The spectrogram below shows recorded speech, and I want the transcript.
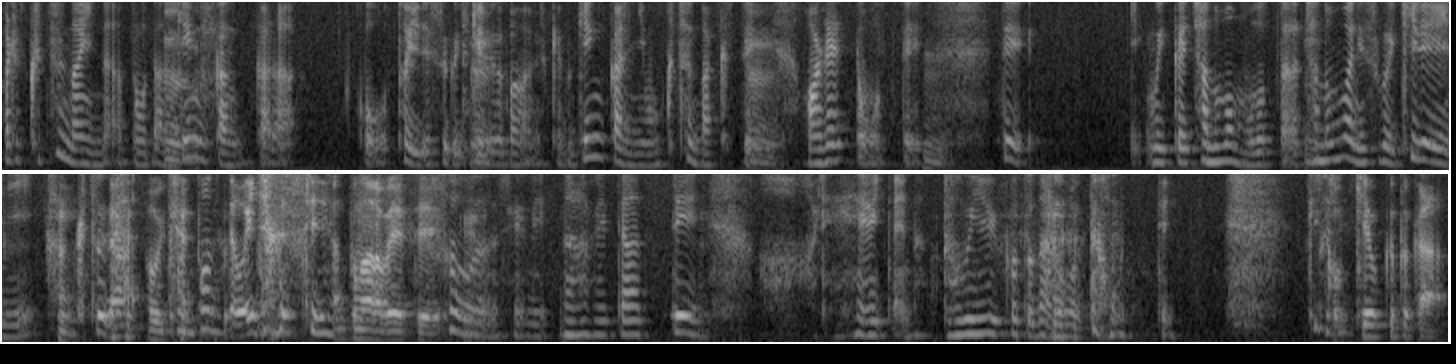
あれ靴ないなと思って玄関からこうトイレすぐ行けるところなんですけど、玄関にも靴なくて、うん。あれ？と思って、うん。でもう一回茶の間戻ったらん。茶の間にすごい綺麗にうん。靴が トントンって置いてあってちゃんと並べて。そうなんですよね。並べてあって、うん。あれ？みたいな。どういうことだろうと思って。結構記憶とか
